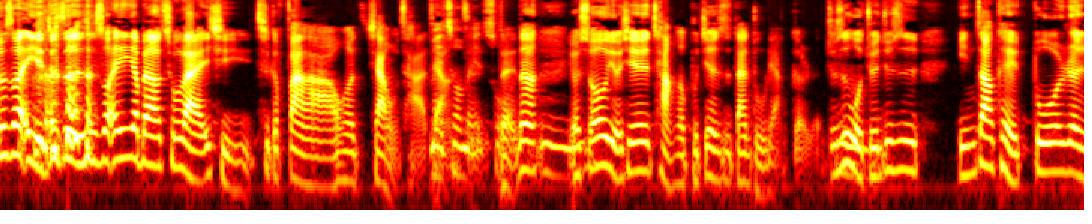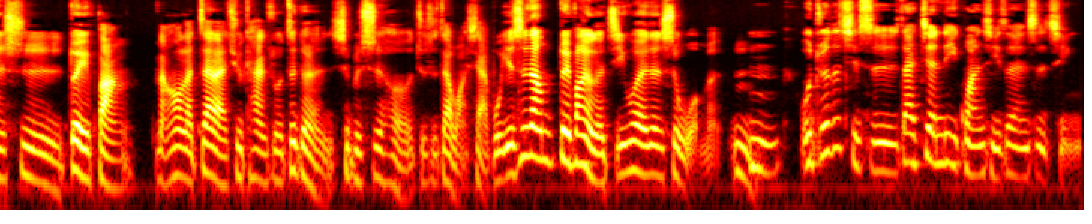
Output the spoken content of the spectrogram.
就是说，也就真的是说，哎，要不要出来一起吃个饭啊，或者下午茶这样子？没错，没错。对，那有时候有些场合不见得是单独两个人，就是我觉得就是营造可以多认识对方，然后来再来去看说这个人适不适合，就是再往下一步，也是让对方有个机会认识我们。嗯嗯，我觉得其实，在建立关系这件事情，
